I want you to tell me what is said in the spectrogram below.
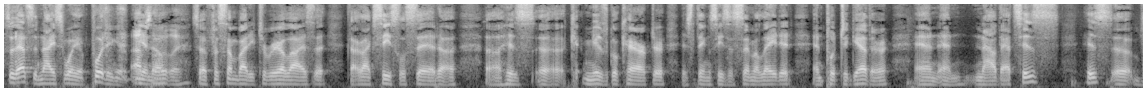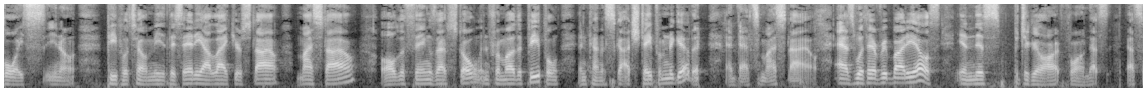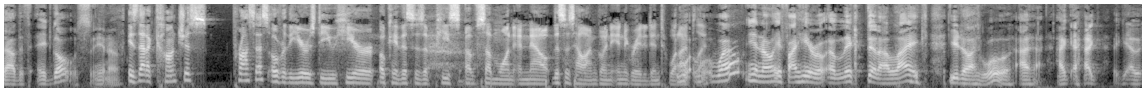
so that's a nice way of putting it. Absolutely. You know? So for somebody to realize that, that like Cecil said, uh, uh, his uh, musical character is things he's assimilated and put together, and and now that's his his uh, voice. You know, people tell me they say, Eddie, I like your style. My style, all the things I've stolen from other people and kind of scotch tape them together, and that's my style. As with everybody else in this particular art form, that's that's how th- it goes. You know, is that a conscious process over the years do you hear okay this is a piece of someone and now this is how i'm going to integrate it into what i play well you know if i hear a, a lick that i like you know I, whoa, I, I, I,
